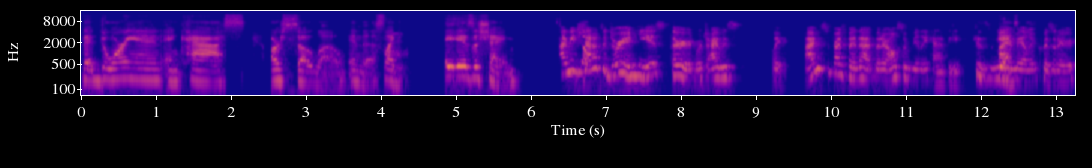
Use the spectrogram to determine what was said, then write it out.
that Dorian and Cass are so low in this. Like oh. it is a shame. I mean, shout out to Dorian. He is third, which I was like, I'm surprised by that, but I'm also really happy because my yes. male inquisitor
